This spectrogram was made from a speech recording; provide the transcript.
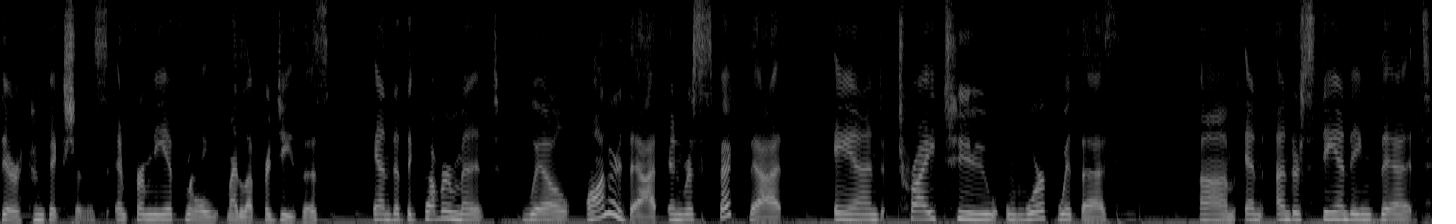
their convictions. And for me, it's my my love for Jesus, and that the government will honor that and respect that, and try to work with us um, and understanding that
